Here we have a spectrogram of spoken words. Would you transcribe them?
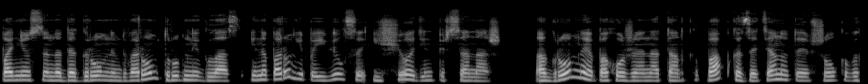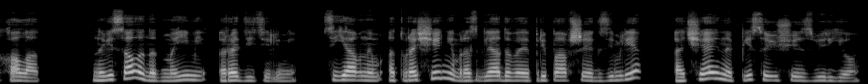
Понесся над огромным двором трубный глаз, и на пороге появился еще один персонаж. Огромная, похожая на танк, бабка, затянутая в шелковый халат, нависала над моими родителями, с явным отвращением разглядывая припавшее к земле отчаянно писающее зверье.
